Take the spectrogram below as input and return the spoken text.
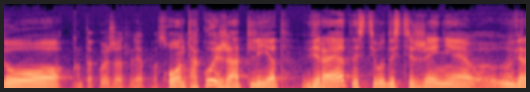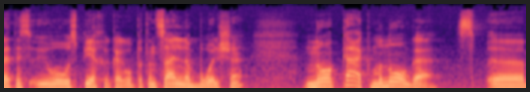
то... Он такой же атлет, по сути. Он такой же атлет. Вероятность его достижения, э, вероятность его успеха как бы потенциально больше. Но как много э,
